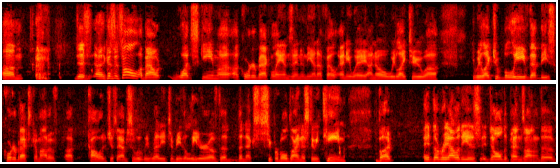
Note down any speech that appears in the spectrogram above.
um, because uh, it's all about what scheme a, a, quarterback lands in in the NFL. Anyway, I know we like to uh, we like to believe that these quarterbacks come out of uh, college just absolutely ready to be the leader of the the next Super Bowl dynasty team, but it, the reality is it all depends on the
